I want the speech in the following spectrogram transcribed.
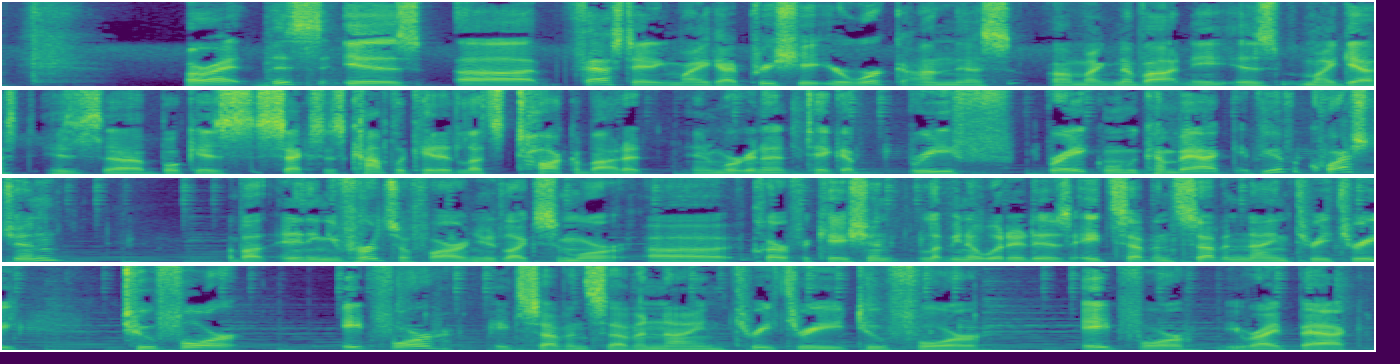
All right, this is uh, fascinating, Mike. I appreciate your work on this. Uh, Mike Novotny is my guest. His uh, book is Sex is Complicated. Let's talk about it. And we're going to take a brief break when we come back. If you have a question, about anything you've heard so far and you'd like some more uh, clarification, let me know what it is. 877 933 2484. 877 933 2484. Be right back.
